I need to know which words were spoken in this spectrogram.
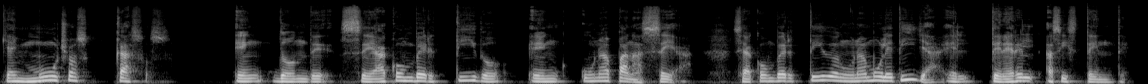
que hay muchos casos en donde se ha convertido en una panacea, se ha convertido en una muletilla el tener el asistente.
